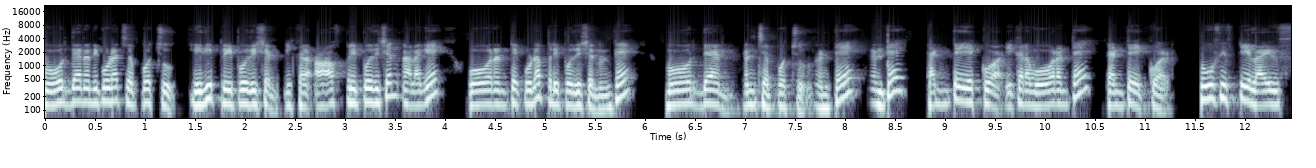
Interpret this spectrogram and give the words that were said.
మోర్ దాన్ అని కూడా చెప్పొచ్చు. ఇది ప్రిపోజిషన్ ఇక్కడ ఆఫ్ ప్రిపోజిషన్ అలాగే ఓవర్ అంటే కూడా ప్రిపోజిషన్ అంటే మోర్ దాన్ అని చెప్పొచ్చు. అంటే అంటే కంటే ఎక్కువ. ఇక్కడ ఓవర్ అంటే కంటే ఎక్కువ. టూ ఫిఫ్టీ లైవ్స్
